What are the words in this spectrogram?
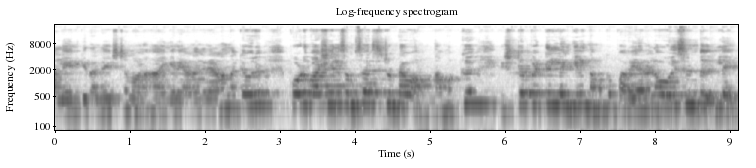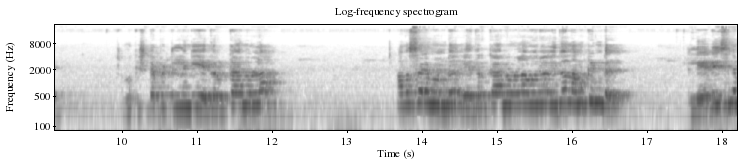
അല്ലെ എനിക്ക് തന്നെ ഇഷ്ടമാണ്. ആ ഇങ്ങനെയാണ് അങ്ങനെയാണെന്നൊക്കെ ഒരു കോഡ് ഭാഷയിൽ സംസാരിച്ചിട്ടുണ്ടാവാം. നമുക്ക് ഇഷ്ടപ്പെട്ടില്ലെങ്കിൽ നമുക്ക് പറയാനുള്ള വോയിസ് ഉണ്ട് അല്ലേ? നമുക്ക് ഇഷ്ടപ്പെട്ടില്ലെങ്കിൽ എതിർക്കാനുള്ള അവസരമുണ്ട് എതിർക്കാനുള്ള ഒരു ഇത് നമുക്കുണ്ട്. ലേഡീസിന്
